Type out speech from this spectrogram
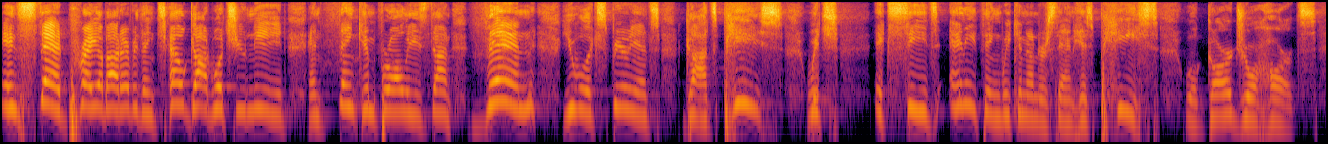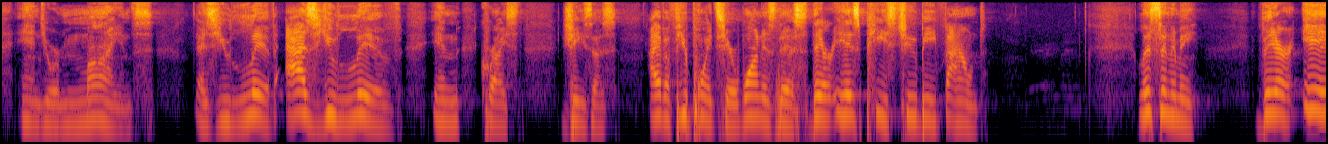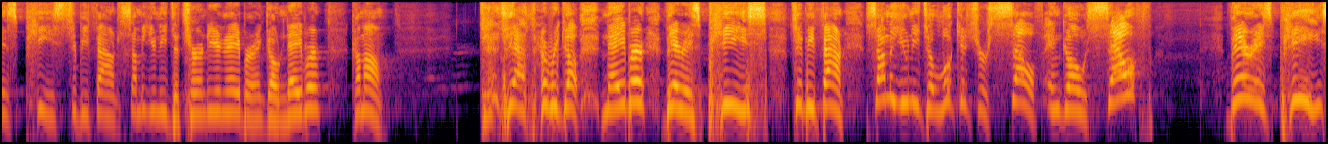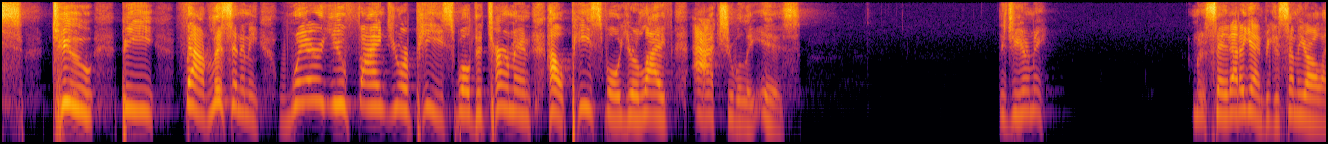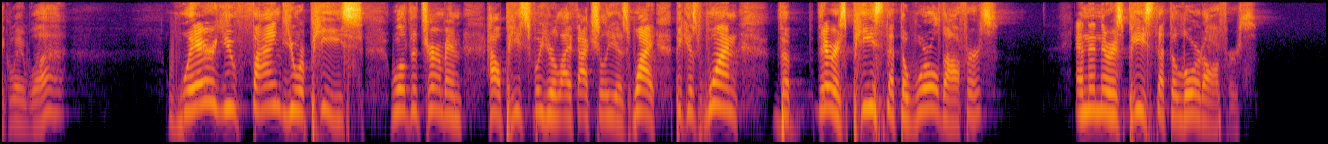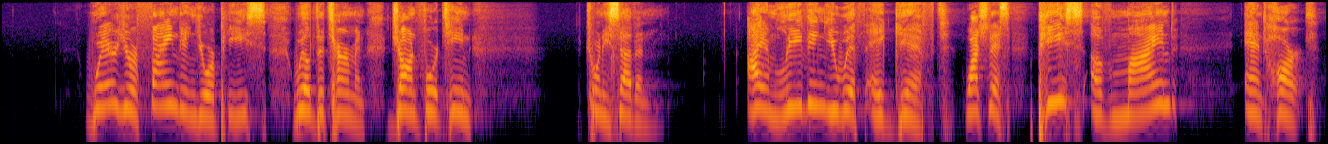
Instead, pray about everything. Tell God what you need and thank Him for all He's done. Then you will experience God's peace, which exceeds anything we can understand. His peace will guard your hearts and your minds as you live, as you live in Christ Jesus. I have a few points here. One is this there is peace to be found. Listen to me. There is peace to be found. Some of you need to turn to your neighbor and go, Neighbor, come on. yeah, there we go. Neighbor, there is peace to be found. Some of you need to look at yourself and go, Self, there is peace to be found. Listen to me. Where you find your peace will determine how peaceful your life actually is. Did you hear me? I'm going to say that again because some of you are like, wait, what? Where you find your peace will determine how peaceful your life actually is. Why? Because one, the, there is peace that the world offers, and then there is peace that the Lord offers. Where you're finding your peace will determine. John 14, 27. I am leaving you with a gift. Watch this peace of mind and heart.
